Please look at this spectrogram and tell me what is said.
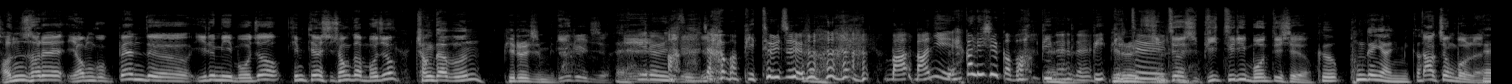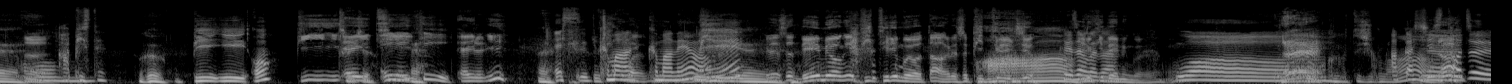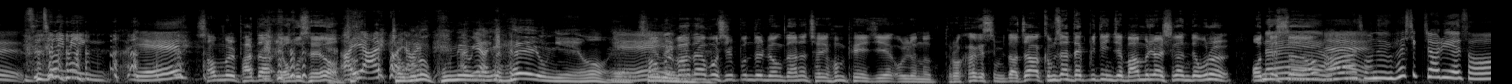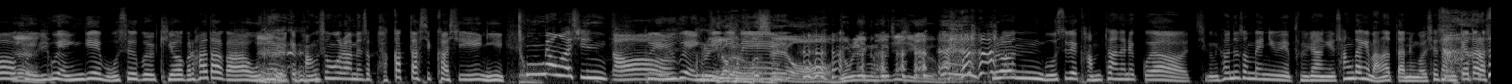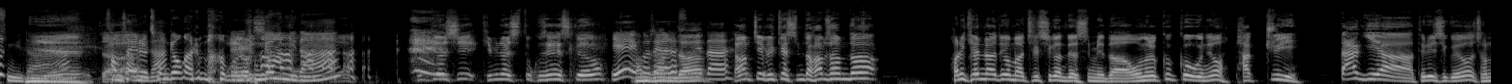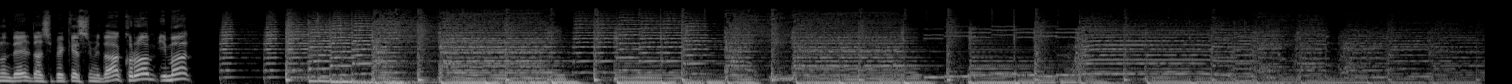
전설의 영국 밴드 이름이 뭐죠? 김태현 씨 정답 뭐죠? 정답은 비를즈입니다. 비틀즈. 네. 비틀즈. 잠깐만 비틀즈 마, 많이 헷갈리실까봐 비, 비, 비틀즈. beetle 김태현 씨 beetle이 뭔 뜻이에요? 그 풍뎅이 아닙니까? 딱정벌레. 네. 네. 아 비슷해. 그 B E 어? B E A T. L E. S. 그만 그만해요. 예. 그래서 네 명의 Beatle이 모였다. 그래서 비틀즈 아. 그죠, 이렇게 그죠. 되는 거예요. 와. 그 뜻이구나. 아까 sisters 스트리밍 예. 선물 받아 여보세요. 아예 아예 저분은 국내용이 아니, 아니고 해외용이에요. 예. 선물 받아보실 분들 명단은 저희 홈페이지에 올려놓도록 하겠습니다. 자, 금산 댁비디 이제 마무리할 시간인데 오늘 어땠어요? 네. 아, 저는 회식 자리에서 네. 그 일구 앵기의 모습을 기억을 하다가 오늘 이렇게 방송을 하면서 박학다식하신 이 총명하신 그 일구 앵기님의 여보세요. 놀리는 거지 지금. 그런 모습에 감탄을 했고요. 지금 현우 선배님의 분량이 상당히 많았다는 걸 세상에 깨달았습니다. 예. 자, 선배를 존경하는 마음으로. 네, 존경합니다. 김태현 씨, 김민아 씨도 고생했을게요. 예, 고생하셨습니다. 다음 주에 뵙겠습니다. 감사합니다. 허리케인 라디오 마칠 시간 됐습니다. 오늘 끝곡은요. 박주희 딱이야 들으시고요. 저는 내일 다시 뵙겠습니다. 그럼 이만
